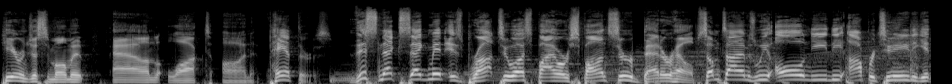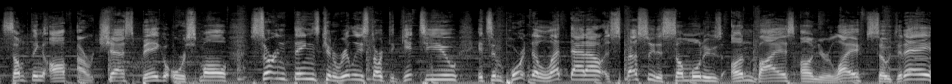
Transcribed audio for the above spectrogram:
here in just a moment and Locked On Panthers. This next segment is brought to us by our sponsor, BetterHelp. Sometimes we all need the opportunity to get something off our chest, big or small. Certain things can really start to get to you. It's important to let that out, especially to someone who's unbiased on your life. So today,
